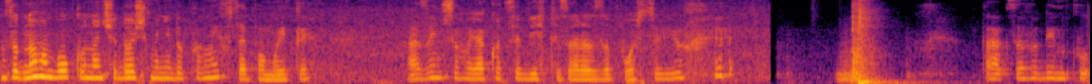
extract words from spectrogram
З одного боку, наче дощ мені допоміг все помити, а з іншого, як оце бігти зараз за постілью. Так, за годинку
